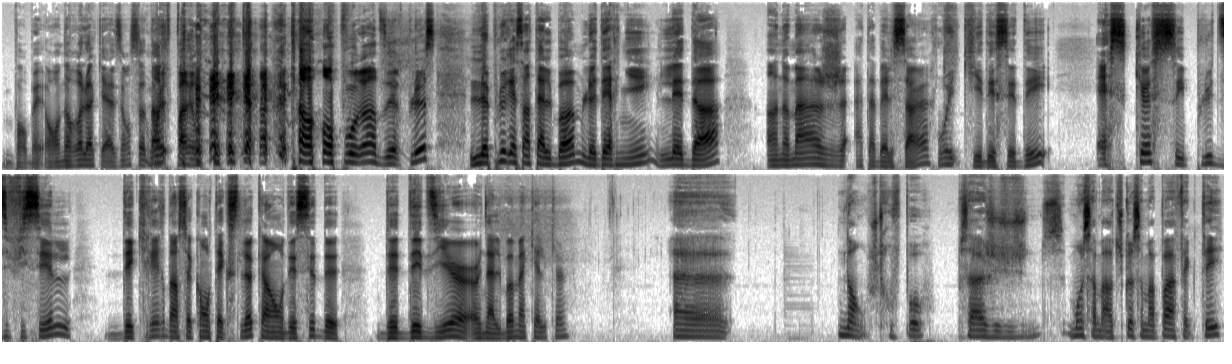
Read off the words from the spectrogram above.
Bon, ben, on aura l'occasion, ça, d'en Oui. reparler quand, quand on pourra en dire plus. Le plus récent album, le dernier, Leda, en hommage à ta belle-sœur, qui- Oui. qui, est décédée. Est-ce que c'est plus difficile d'écrire dans ce contexte-là quand on décide de, de dédier un, un album à quelqu'un? Euh, non, je trouve pas. Ça, je- je- moi, ça m'a, en tout cas, ça m'a pas affecté.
